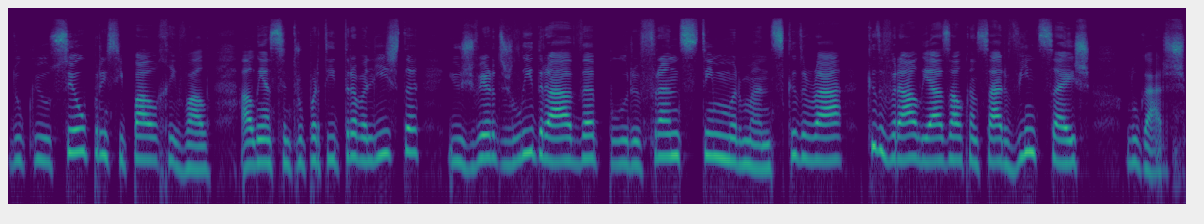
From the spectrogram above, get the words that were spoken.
do que o seu principal rival. A aliança entre o Partido Trabalhista e os Verdes, liderada por Franz Timmermans, que deverá, que deverá aliás, alcançar 26 lugares.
